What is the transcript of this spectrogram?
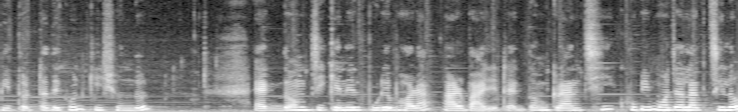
ভিতরটা দেখুন কি সুন্দর। একদম চিকেনের পুরে ভরা আর বাইরেটা একদম ক্রাঞ্চি। খুবই মজা লাগছিল।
